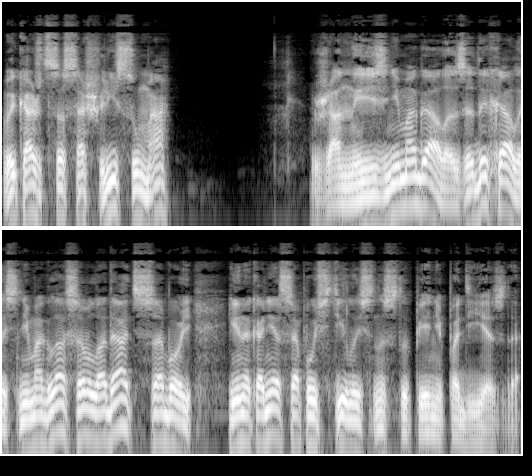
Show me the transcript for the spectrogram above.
Вы, кажется, сошли с ума». Жанна изнемогала, задыхалась, не могла совладать с собой и, наконец, опустилась на ступени подъезда.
